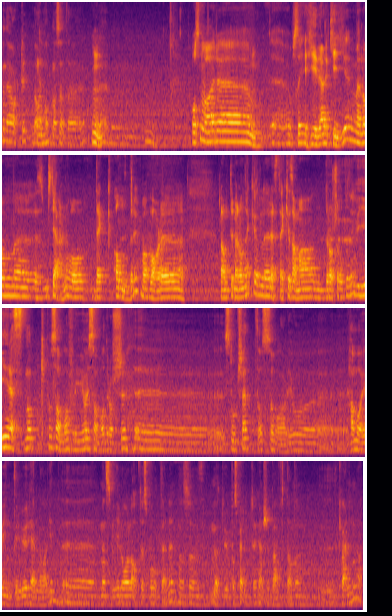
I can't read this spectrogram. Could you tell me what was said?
Men det er artig. Da har man fått med seg dette. Mm. Åssen var eh, eh, hierarkiet mellom eh, stjerne og dekk andre? Var, var det langt imellom dekk, eller restdekk i samme drosje? Vi restet nok på samme fly og i samme drosje. eh, Stort sett. Og så var det jo eh, Han var jo intervjuer hele dagen. eh, Mens vi lå og la på hotellet. Og så møtte vi på spelter kanskje på eftan og kvelden. da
